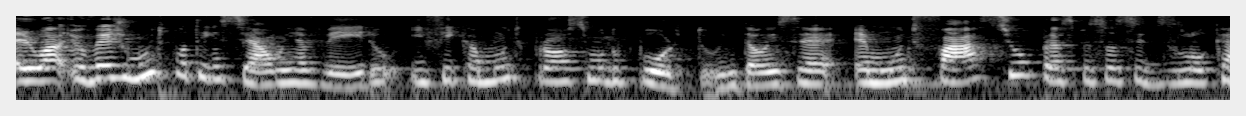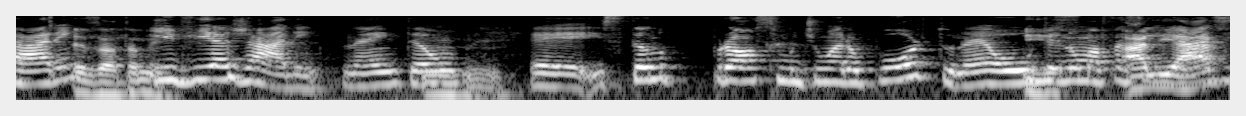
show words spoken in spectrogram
eu, eu vejo muito potencial em Aveiro e fica muito próximo do porto. Então, isso é, é muito fácil para as pessoas se deslocarem Exatamente. Uhum. e viajarem, né? Então, é, estando próximo de um aeroporto, né? Ou Isso. tendo uma facilidade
